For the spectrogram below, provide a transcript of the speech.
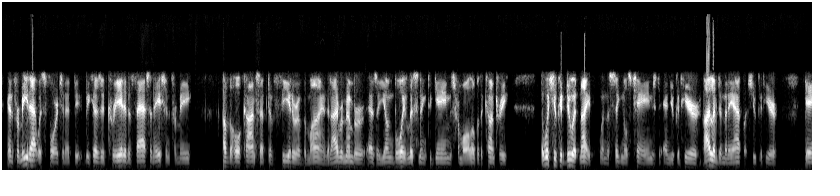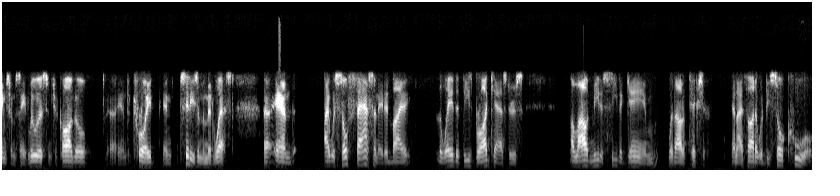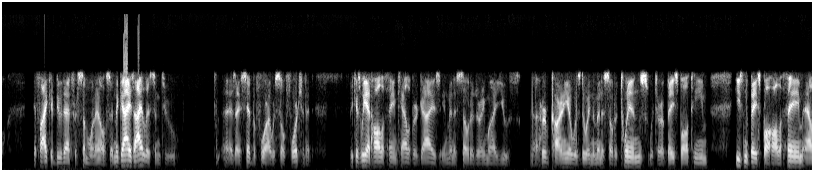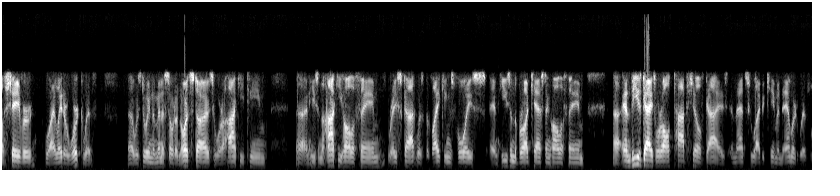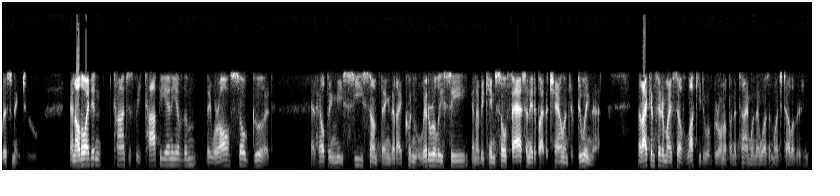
And for me, that was fortunate because it created a fascination for me of the whole concept of theater of the mind. And I remember as a young boy listening to games from all over the country, which you could do at night when the signals changed and you could hear. I lived in Minneapolis. You could hear games from St. Louis and Chicago uh, and Detroit and cities in the Midwest. Uh, and I was so fascinated by the way that these broadcasters allowed me to see the game without a picture and I thought it would be so cool if I could do that for someone else. And the guys I listened to, as I said before, I was so fortunate because we had Hall of Fame caliber guys in Minnesota during my youth. Uh, Herb Carneal was doing the Minnesota Twins, which are a baseball team. He's in the Baseball Hall of Fame. Al Shaver, who I later worked with, uh, was doing the Minnesota North Stars, who were a hockey team, uh, and he's in the Hockey Hall of Fame. Ray Scott was the Vikings voice, and he's in the Broadcasting Hall of Fame. Uh, and these guys were all top shelf guys, and that's who I became enamored with listening to. And although I didn't consciously copy any of them, they were all so good at helping me see something that I couldn't literally see, and I became so fascinated by the challenge of doing that that I consider myself lucky to have grown up in a time when there wasn't much television.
